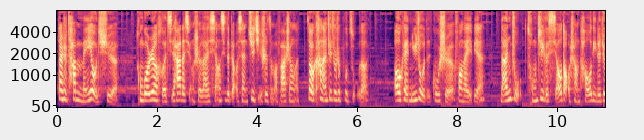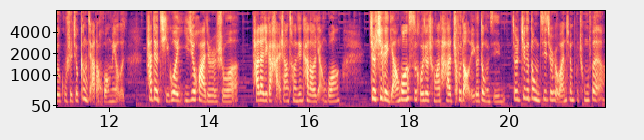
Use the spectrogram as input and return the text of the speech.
但是他没有去通过任何其他的形式来详细的表现具体是怎么发生的，在我看来，这就是不足的。OK，女主的故事放在一边。男主从这个小岛上逃离的这个故事就更加的荒谬了。他就提过一句话，就是说他在这个海上曾经看到了阳光，就这个阳光似乎就成了他出岛的一个动机。就是这个动机就是完全不充分啊，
